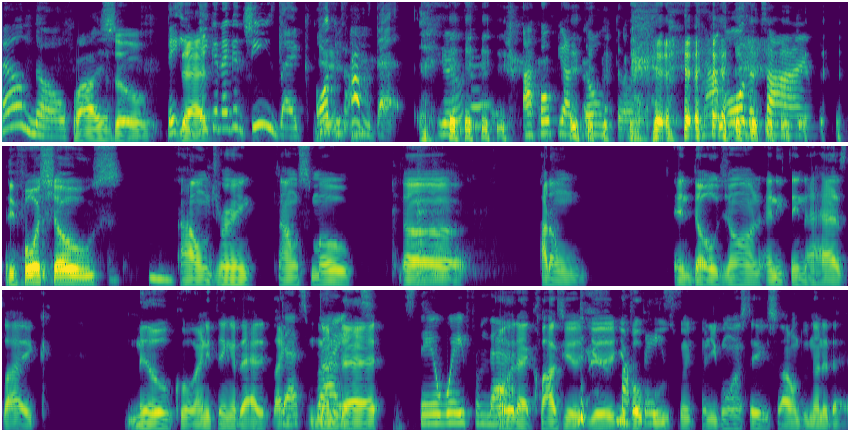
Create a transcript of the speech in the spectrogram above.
Hell no. Fire. So They eat bacon, egg, and cheese like all the time with that. You know what I'm saying? I hope y'all don't though. Not all the time. before shows, I don't drink. I don't smoke. Uh, I don't indulge on anything that has like milk or anything of that. Like That's none right. of that. Stay away from that. All of that clogs your your, your vocals when, when you go on stage. So I don't do none of that.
